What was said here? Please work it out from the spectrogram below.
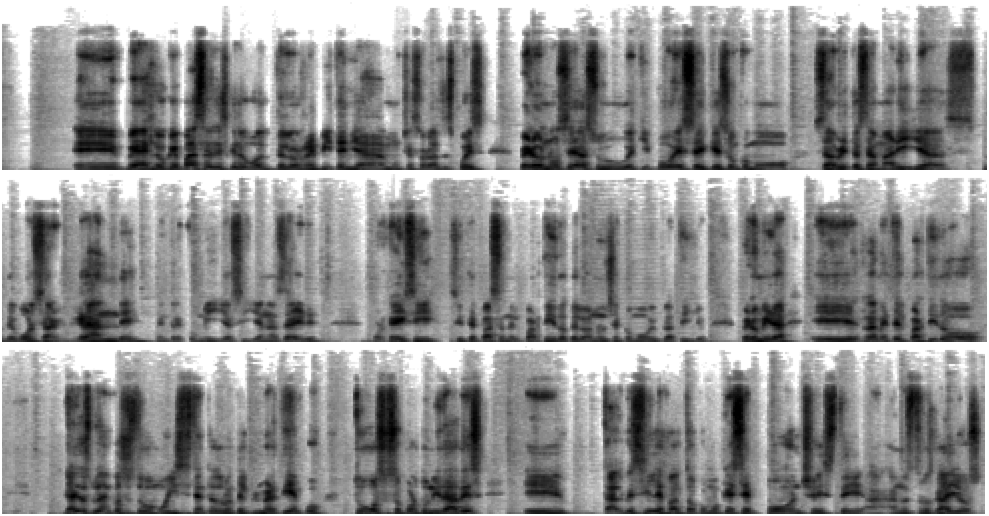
Eh, lo que pasa es que luego te lo repiten ya muchas horas después, pero no sea su equipo ese que son como sabritas amarillas de bolsa grande, entre comillas, y llenas de aire, porque ahí sí, sí te pasan el partido, te lo anuncian como muy platillo. Pero mira, eh, realmente el partido, Gallos Blancos estuvo muy insistente durante el primer tiempo, tuvo sus oportunidades, eh, tal vez sí le faltó como que ese punch este, a nuestros gallos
